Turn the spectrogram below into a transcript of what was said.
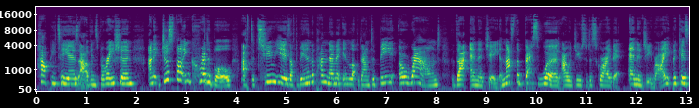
happy tears out of inspiration. And it just felt incredible after two years, after being in the pandemic, in lockdown, to be around that energy. And that's the best word I would use to describe it energy, right? Because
